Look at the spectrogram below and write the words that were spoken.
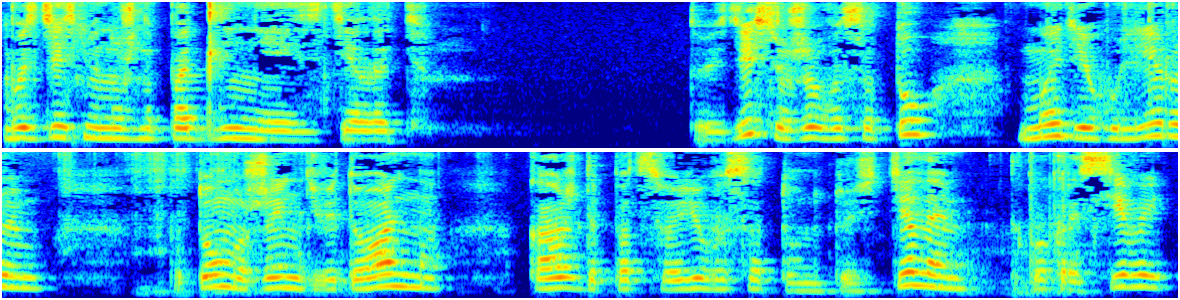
вот здесь мне нужно подлиннее сделать. То есть здесь уже высоту мы регулируем потом уже индивидуально, каждый под свою высоту. Ну, то есть делаем такой красивый,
